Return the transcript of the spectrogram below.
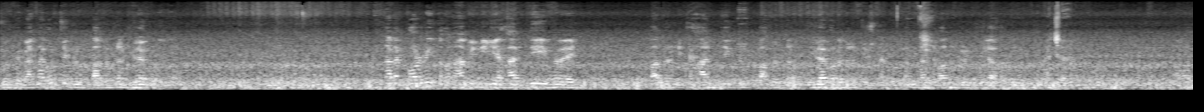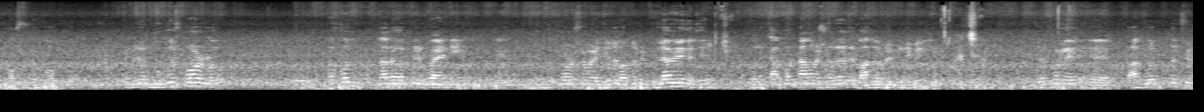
চোখে ব্যথা করছে একটু পাথরটা ঢিলা করে দেন। তারা করেনি তখন আমি নিজে হাত দিয়ে এইভাবে পাথরের নিচে হাত দিয়ে একটু পাথরটা ঢিলা করার জন্য চেষ্টা করলাম তাতে পাথরটা ঢিলা হলো আচ্ছা। আমার কষ্টটা কমলো এবার যখন মুখোশ পড়ল তখন তারা টের পায়নি। পড়ার সময় যেহেতু বাঁধরটা ঢিলা হয়ে গেছে কাপড় নামানোর সাথে সাথে একটু নেমে গিয়েছে আচ্ছা। যার ফলে বাঁধরটা ছিল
